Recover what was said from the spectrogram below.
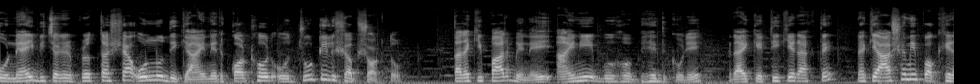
ও ন্যায় বিচারের প্রত্যাশা, অন্যদিকে আইনের কঠোর ও জটিল সব শর্ত। তারা কি পারবেন এই আইনি বুহ ভেদ করে রায়কে টিকে রাখতে, নাকি আসামি পক্ষের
